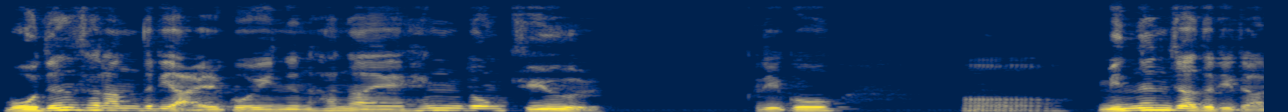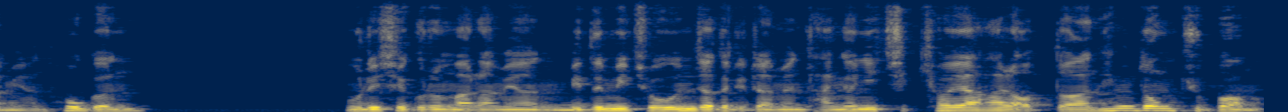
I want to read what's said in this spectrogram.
모든 사람들이 알고 있는 하나의 행동 규율, 그리고 어, 믿는 자들이라면 혹은 우리식으로 말하면 믿음이 좋은 자들이라면 당연히 지켜야 할 어떠한 행동 규범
